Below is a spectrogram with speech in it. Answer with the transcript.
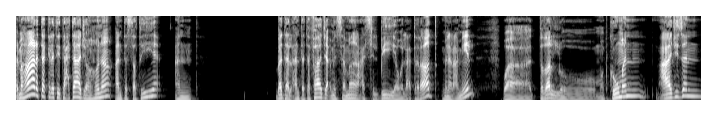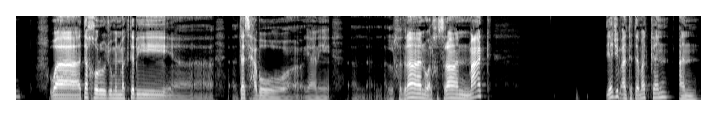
مهارتك التي تحتاجها هنا أن تستطيع أن بدل أن تتفاجأ من سماع السلبية والاعتراض من العميل وتظل مبكوما عاجزا وتخرج من مكتبه آه، تسحب يعني الخذلان والخسران معك. يجب أن تتمكن أن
